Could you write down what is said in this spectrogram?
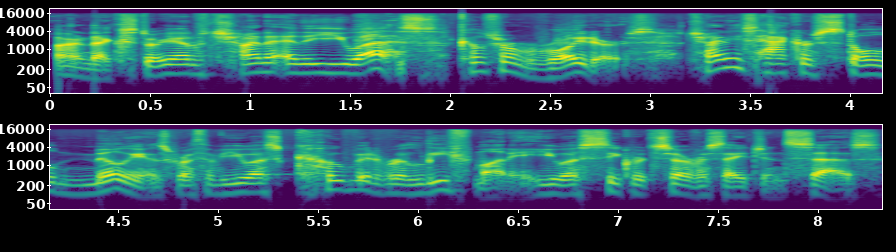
Our next story out of China and the US comes from Reuters. Chinese hackers stole millions worth of US COVID relief money, US Secret Service agent says.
